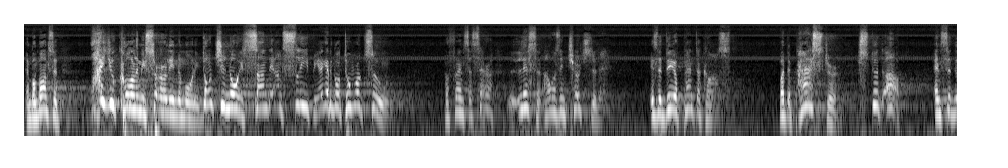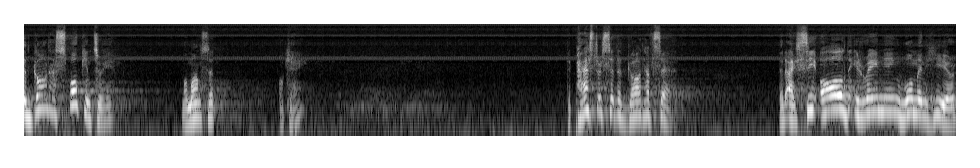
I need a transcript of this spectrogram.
And my mom said, Why are you calling me so early in the morning? Don't you know it's Sunday? I'm sleeping. I got to go to work soon. Her friend said, Sarah, listen, I was in church today. It's the day of Pentecost. But the pastor stood up and said that God has spoken to him. My mom said, Okay. The pastor said that God have said that I see all the Iranian women here.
